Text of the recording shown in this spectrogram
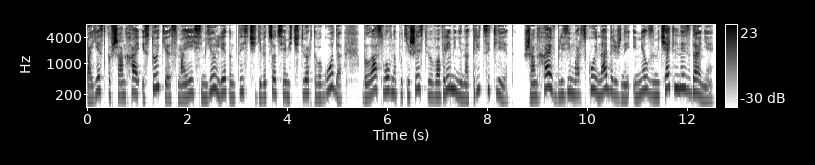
Поездка в Шанхай из Токио с моей семьей летом 1974 года была словно путешествие во времени на 30 лет. Шанхай вблизи морской набережной имел замечательные здания,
